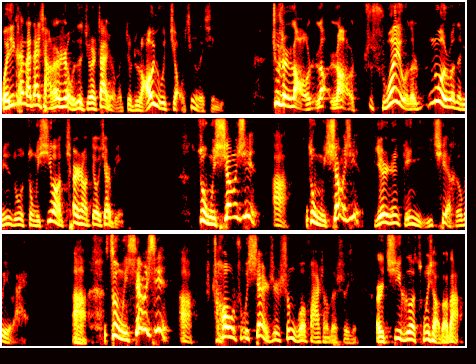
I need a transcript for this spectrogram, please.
我一看大家想这事儿，我就觉得战友们就老有侥幸的心理，就是老老老所有的懦弱的民族总希望天上掉馅饼，总相信啊，总相信别人给你一切和未来，啊，总相信啊，超出现实生活发生的事情。而七哥从小到大。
